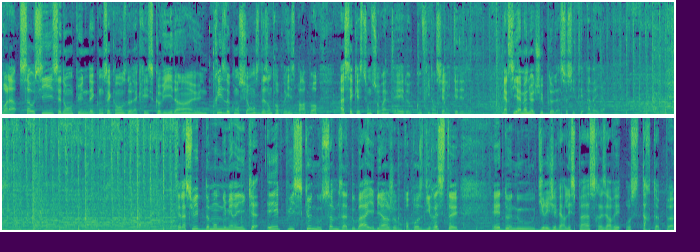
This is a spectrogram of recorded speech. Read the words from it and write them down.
Voilà, ça aussi, c'est donc une des conséquences de la crise Covid, hein, une prise de conscience des entreprises par rapport à ces questions de souveraineté et de confidentialité des données. Merci à Emmanuel Chup de la société Avaya. C'est la suite de Monde Numérique et puisque nous sommes à Dubaï, eh bien, je vous propose d'y rester et de nous diriger vers l'espace réservé aux startups.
